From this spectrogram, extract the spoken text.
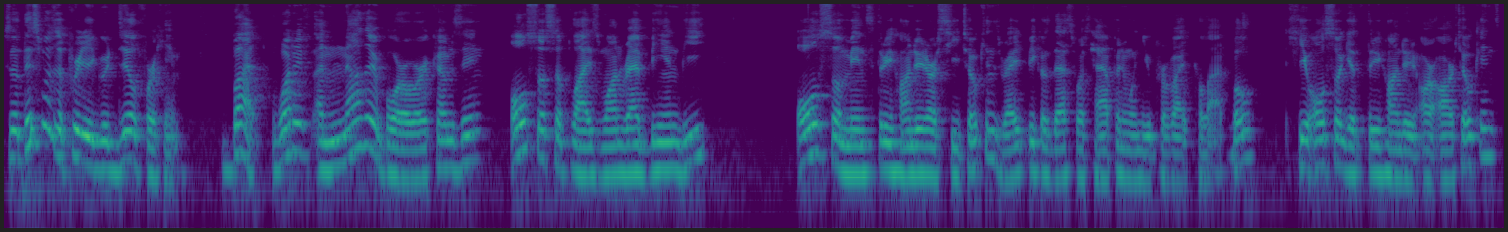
So this was a pretty good deal for him. But what if another borrower comes in, also supplies one wrap BNB, also mints 300 RC tokens, right? Because that's what happened when you provide collateral. He also gets 300 RR tokens.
